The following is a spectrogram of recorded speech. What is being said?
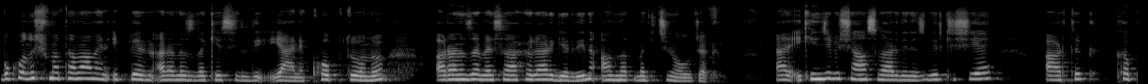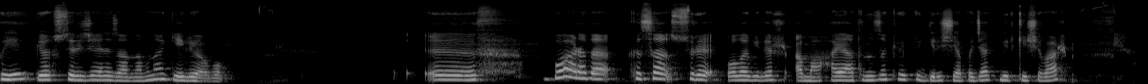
Bu konuşma tamamen iplerin aranızda kesildi yani koptuğunu aranıza mesafeler girdiğini anlatmak için olacak. Yani ikinci bir şans verdiğiniz bir kişiye artık kapıyı göstereceğiniz anlamına geliyor bu. Ee, bu arada kısa süre olabilir ama hayatınıza köklü giriş yapacak bir kişi var.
